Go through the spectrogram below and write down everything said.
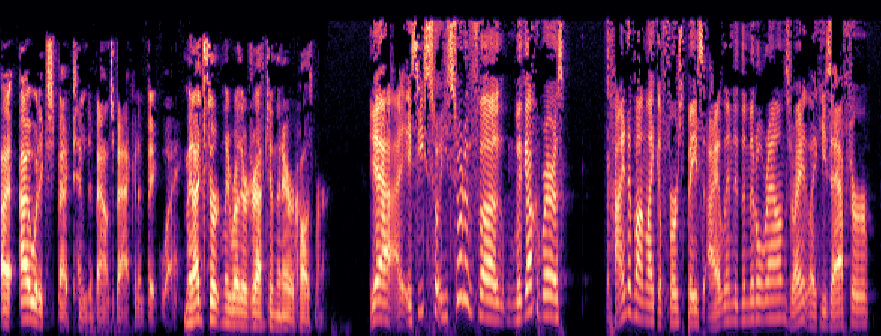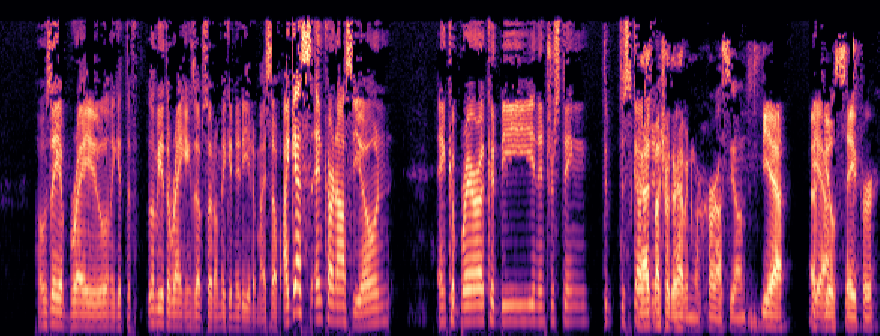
I, I would expect him to bounce back in a big way. I mean, I'd certainly rather draft him than Eric Hosmer. Yeah, is he so, he's sort of, uh, Miguel Cabrera's kind of on like a first base island in the middle rounds, right? Like he's after Jose Abreu. Let me get the, let me get the rankings up so I don't make an idiot of myself. I guess Encarnacion and Cabrera could be an interesting d- Yeah, discussion. I'd much rather have Encarnacion. Yeah, I Yeah. feels safer.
